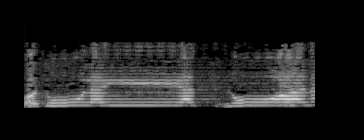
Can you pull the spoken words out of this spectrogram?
رسولا يتلو عليكم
